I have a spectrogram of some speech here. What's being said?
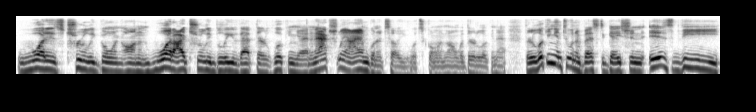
what is truly going on and what I truly believe that they're looking at. And actually, I am going to tell you what's going on, what they're looking at. They're looking into an investigation. Is the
